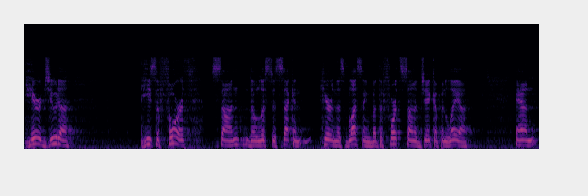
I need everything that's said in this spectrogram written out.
here Judah, he's the fourth son, though listed second here in this blessing, but the fourth son of Jacob and Leah. And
